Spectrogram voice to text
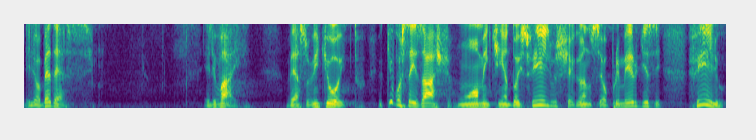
ele obedece. Ele vai. Verso 28. O que vocês acham? Um homem tinha dois filhos, chegando seu primeiro, disse: Filho,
